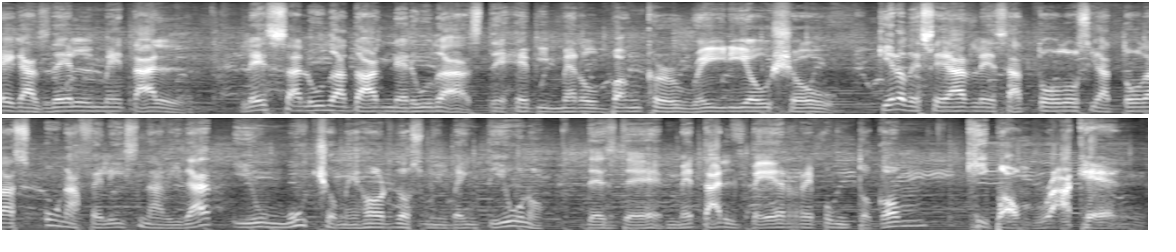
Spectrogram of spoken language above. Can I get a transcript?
Colegas del metal. Les saluda Dark Nerudas de Heavy Metal Bunker Radio Show. Quiero desearles a todos y a todas una feliz Navidad y un mucho mejor 2021. Desde metalpr.com, keep on rocking.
